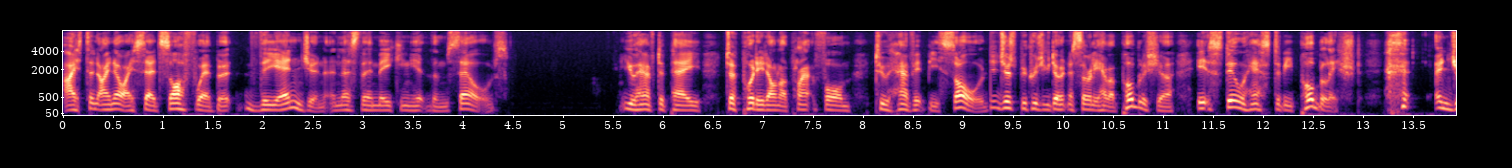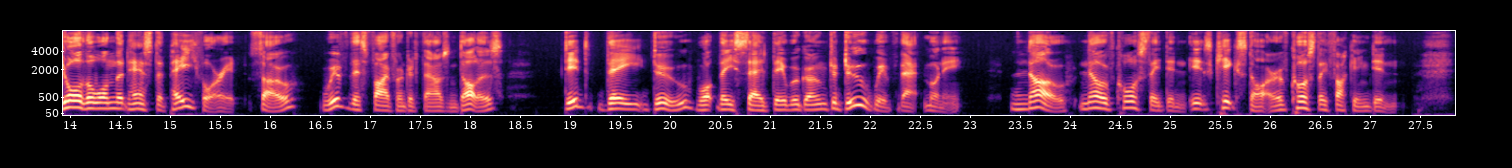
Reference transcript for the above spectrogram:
I, I know I said software, but the engine, unless they're making it themselves. You have to pay to put it on a platform to have it be sold. Just because you don't necessarily have a publisher, it still has to be published. and you're the one that has to pay for it. So, with this $500,000, did they do what they said they were going to do with that money? No, no, of course they didn't. It's Kickstarter, of course they fucking didn't.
